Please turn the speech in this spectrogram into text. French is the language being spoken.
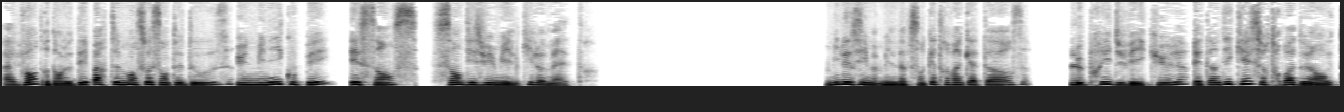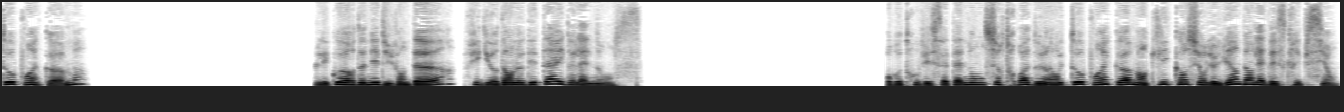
À vendre dans le département 72, une Mini coupée, essence, 118 000 km. Millésime 1994, le prix du véhicule est indiqué sur 321auto.com. Les coordonnées du vendeur figurent dans le détail de l'annonce. Retrouvez cette annonce sur 321auto.com en cliquant sur le lien dans la description.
